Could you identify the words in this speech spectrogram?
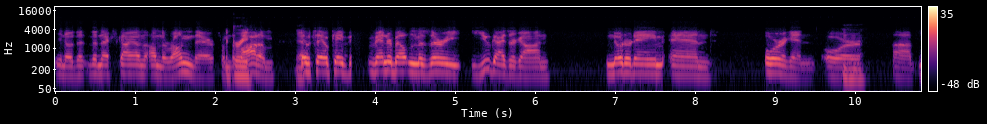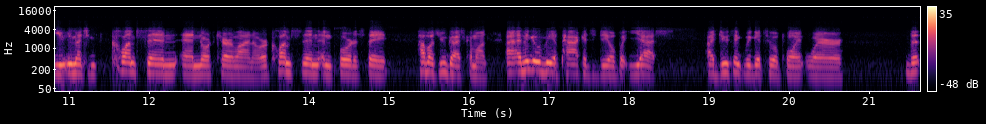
you know the the next guy on on the rung there from Agreed. the bottom. Yep. They would say, okay, Vanderbilt and Missouri, you guys are gone. Notre Dame and Oregon, or Mm-hmm. uh, you, you mentioned Clemson and North Carolina, or Clemson and Florida State. How about you guys come on? I I think it would be a package deal, but yes, I do think we get to a point where the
